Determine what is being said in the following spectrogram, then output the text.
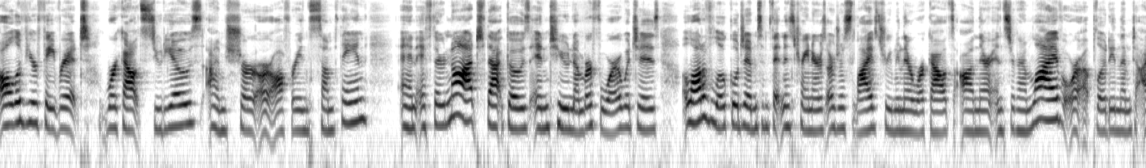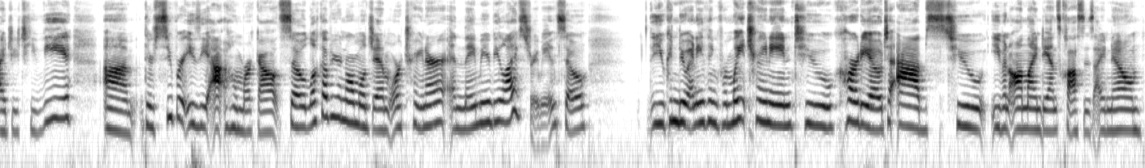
all of your favorite workout studios, I'm sure, are offering something. And if they're not, that goes into number four, which is a lot of local gyms and fitness trainers are just live streaming their workouts on their Instagram Live or uploading them to IGTV. Um, they're super easy at home workouts. So look up your normal gym or trainer and they may be live streaming. So you can do anything from weight training to cardio to abs to even online dance classes. I know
